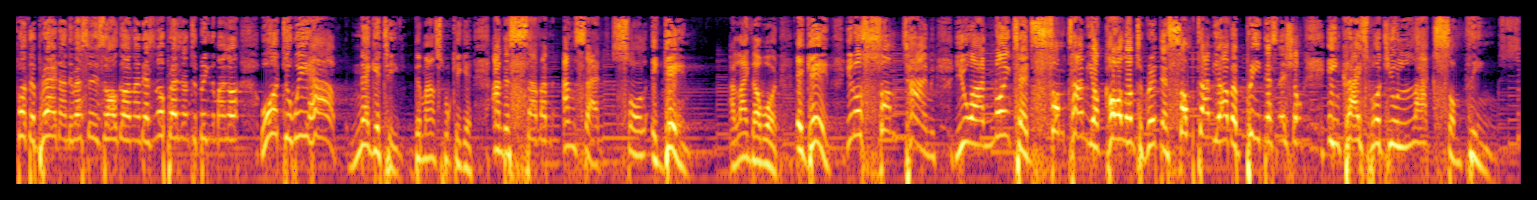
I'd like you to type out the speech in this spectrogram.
For the bread and the vessel is all gone and there's no present to bring the man God. What do we have? Negative. The man spoke again. And the servant answered Saul again. I like that word. Again, you know, sometime you are anointed, sometime you're called on to greatness, sometime you have a predestination in Christ, but you lack some things.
